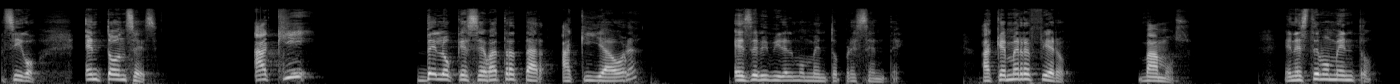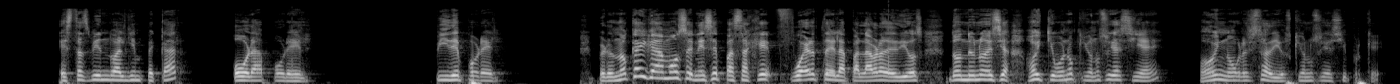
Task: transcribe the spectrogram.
sigo. Entonces, aquí de lo que se va a tratar aquí y ahora es de vivir el momento presente. ¿A qué me refiero? Vamos, en este momento, ¿estás viendo a alguien pecar? Ora por él. Pide por él. Pero no caigamos en ese pasaje fuerte de la palabra de Dios donde uno decía, ay, qué bueno que yo no soy así, ¿eh? Ay, no, gracias a Dios que yo no soy así porque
